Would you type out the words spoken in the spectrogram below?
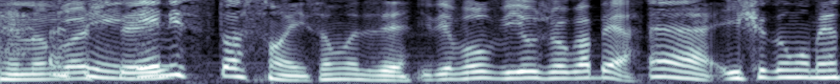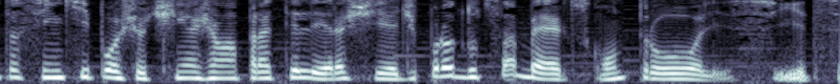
não Assim, gostei. N situações, vamos dizer. E devolvia o jogo aberto. É, e chegou um momento assim que, poxa, eu tinha já uma prateleira cheia de produtos abertos, controles e etc.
